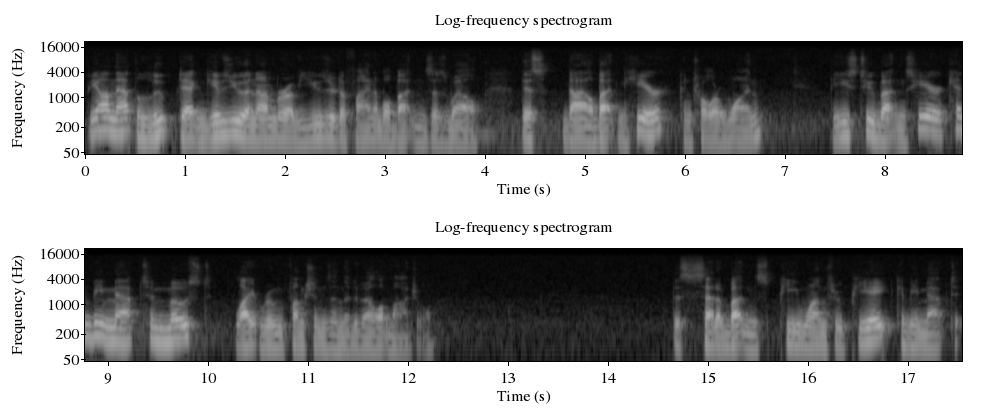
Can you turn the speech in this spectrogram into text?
Beyond that, the Loupedeck gives you a number of user-definable buttons as well. This dial button here, controller 1, these two buttons here can be mapped to most Lightroom functions in the develop module. This set of buttons P1 through P8 can be mapped to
